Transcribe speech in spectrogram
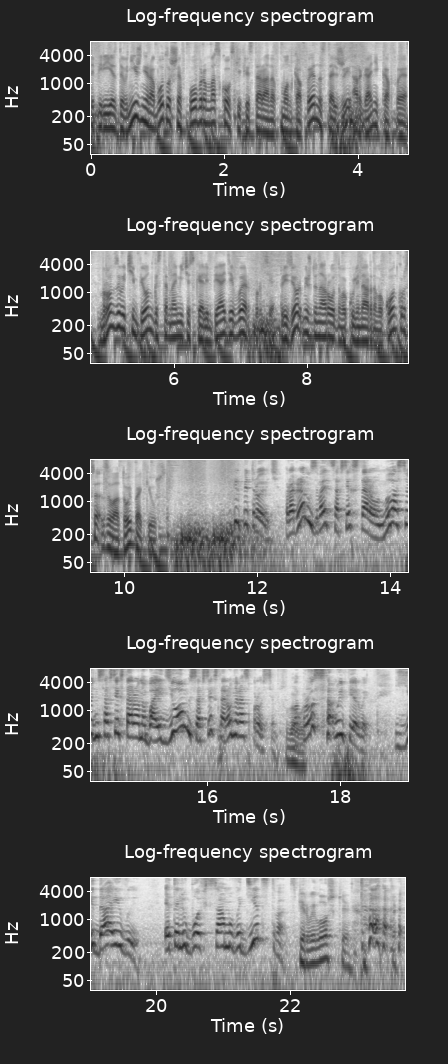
До переезда в Нижний работал шеф-поваром московских ресторанов «Мон-кафе», «Ностальжи», «Органик кафе». Бронзовый чемпион гастрономической олимпиаде в Эрфурте. Призер международного кулинарного конкурса «Золотой Бакюс». Игорь Петрович, программа называется «Со всех сторон». Мы вас сегодня со всех сторон обойдем и со всех сторон расспросим. Вопрос самый первый. Еда и вы – это любовь с самого детства? С первой ложки?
